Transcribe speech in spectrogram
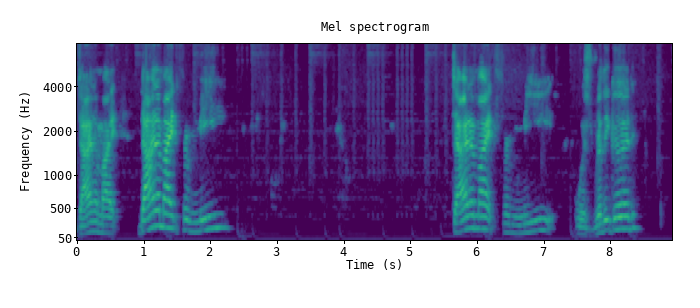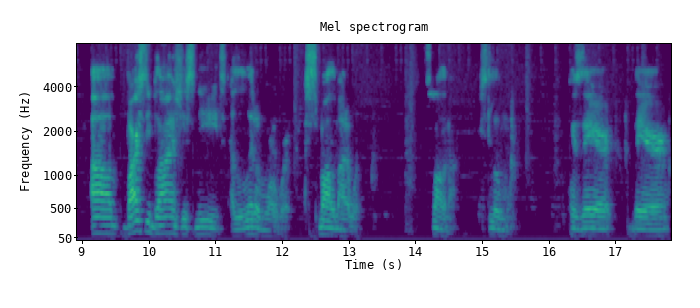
dynamite, dynamite for me. Dynamite for me was really good. Um, Varsity Blondes just needs a little more work, a small amount of work, small amount, just a little more, because they're they're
